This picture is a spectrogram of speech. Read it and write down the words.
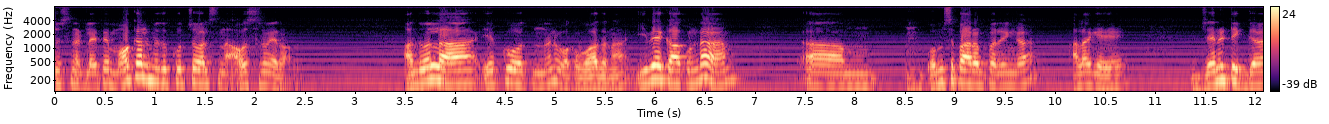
చూసినట్లయితే మోకాల మీద కూర్చోవలసిన అవసరమే రాదు. అందువల్ల ఎక్కువ అవుతుందని ఒక వాదన. ఇవే కాకుండా వంశపారంపర్యంగా అలాగే జెనెటిక్గా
